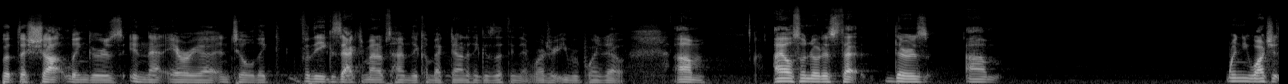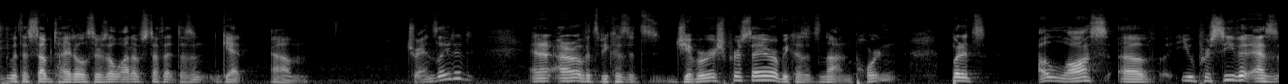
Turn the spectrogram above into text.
but the shot lingers in that area until they for the exact amount of time they come back down i think is the thing that roger ebert pointed out. Um, i also noticed that there's um, when you watch it with the subtitles there's a lot of stuff that doesn't get um, translated. And I, I don't know if it's because it's gibberish per se or because it's not important but it's a loss of you perceive it as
